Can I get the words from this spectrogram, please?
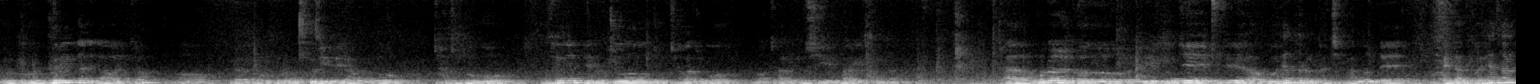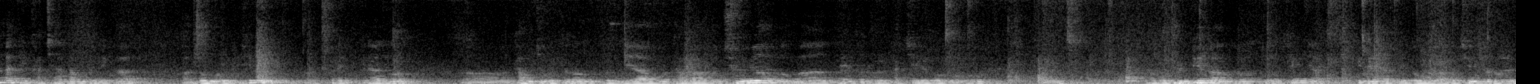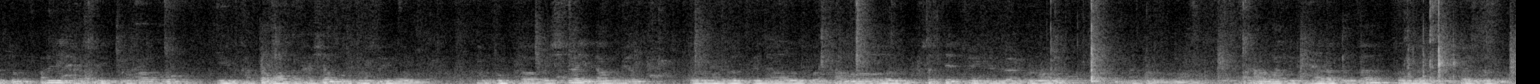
뭐 그림까지 나와 있죠. 어, 그래가지고 그런 그림이랑도 자주 보고 색연필로 쭉쭉 쳐가지고 어, 잘 보시기 바라겠습니다. 아, 오늘 그 이 문제 풀이하고 해설을 같이 봤는데 일단 그 해설까지 같이 하려고 그러니까 아, 너무 힘이 어, 그래 그래가지고 어, 다음 주부터는 문제하고 답하고 중요한 것만 해설을 같이 읽어보고 어, 하고 불필요한 거좀 생략 시켜가지고 넘어가고 진도를 좀 빨리 갈 수 있도록 하고 이 갔다 와서 다시 한번 볼 수 있는 방법과 시간이 남으면 여러분들 내년 뭐 3월 첫째 주 일요일 날 그로 산업안전 기사라든가 정답이니까 이런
